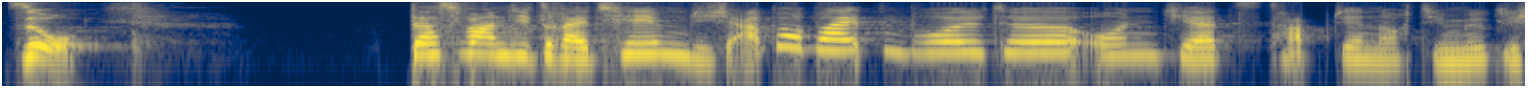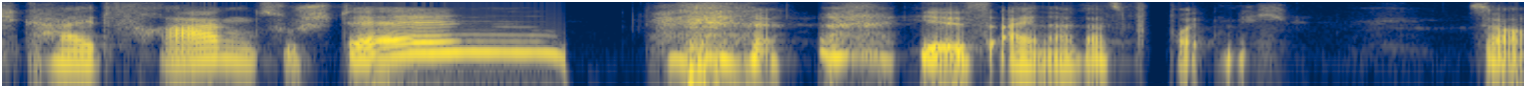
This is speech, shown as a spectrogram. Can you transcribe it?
So. Das waren die drei Themen, die ich abarbeiten wollte. Und jetzt habt ihr noch die Möglichkeit, Fragen zu stellen. Hier ist einer, das freut mich. So.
